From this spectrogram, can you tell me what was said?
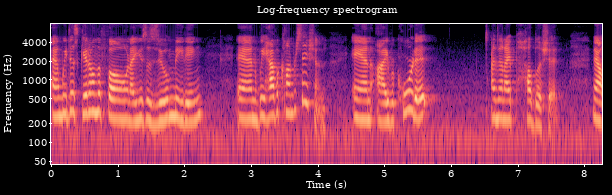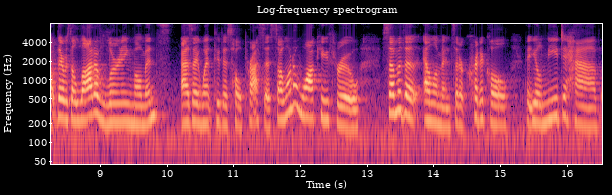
And we just get on the phone, I use a Zoom meeting, and we have a conversation. And I record it, and then I publish it. Now, there was a lot of learning moments as I went through this whole process. So I wanna walk you through some of the elements that are critical that you'll need to have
